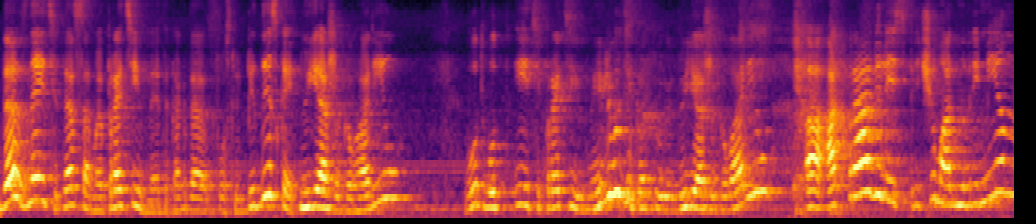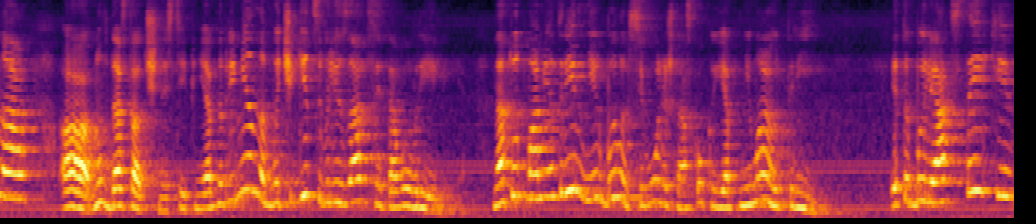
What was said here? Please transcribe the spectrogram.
Да, знаете, да, самое противное, это когда после беды сказать, ну я же говорил, вот, вот эти противные люди, которые, ну я же говорил, а, отправились, причем одновременно, а, ну в достаточной степени одновременно, в очаги цивилизации того времени. На тот момент времени их было всего лишь, насколько я понимаю, три. Это были ацтеки,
